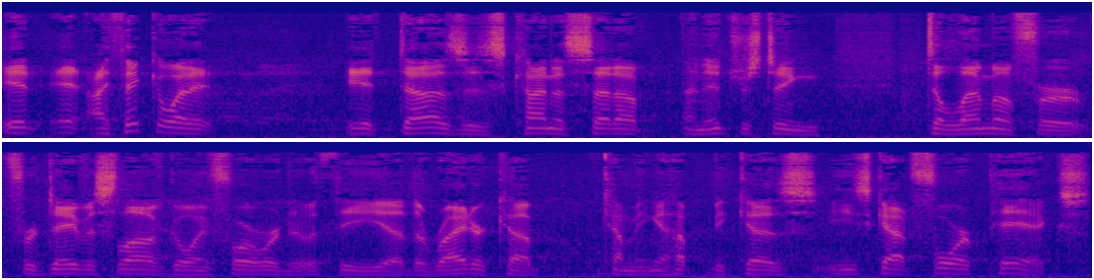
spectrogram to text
it, it i think what it it does is kind of set up an interesting dilemma for, for Davis Love going forward with the uh, the Ryder Cup coming up because he's got four picks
